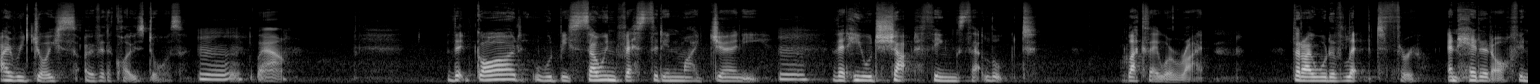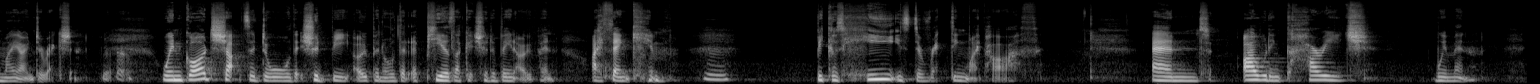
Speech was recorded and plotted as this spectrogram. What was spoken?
I rejoice over the closed doors. Mm, wow. That God would be so invested in my journey Mm. that He would shut things that looked like they were right, that I would have leapt through and headed off in my own direction. When God shuts a door that should be open or that appears like it should have been open, I thank Him hmm. because He is directing my path. And I would encourage women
